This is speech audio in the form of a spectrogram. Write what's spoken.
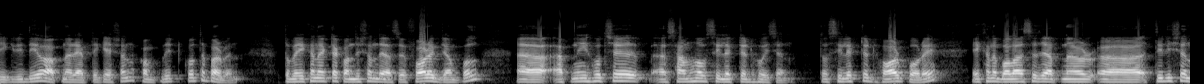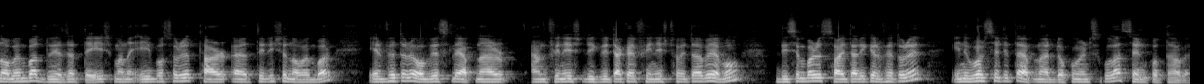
ডিগ্রি দিয়েও আপনার অ্যাপ্লিকেশন কমপ্লিট করতে পারবেন। তবে এখানে একটা কন্ডিশন দেওয়া আছে ফর এক্সাম্পল আপনি হচ্ছে সামহাও সিলেক্টেড হয়েছেন। তো সিলেক্টেড হওয়ার পরে এখানে বলা আছে যে আপনার তিরিশে নভেম্বর দুই হাজার তেইশ মানে এই বছরের থার্ড তিরিশে নভেম্বর এর ভেতরে অবভিয়াসলি আপনার আনফিনিশড ডিগ্রিটাকে ফিনিশড হইতে হবে এবং ডিসেম্বরের ছয় তারিখের ভেতরে ইউনিভার্সিটিতে আপনার ডকুমেন্টসগুলো সেন্ড করতে হবে।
